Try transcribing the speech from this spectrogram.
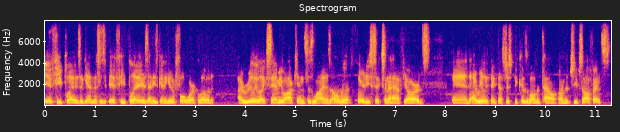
if he plays, again, this is if he plays and he's going to get a full workload. I really like Sammy Watkins. His line is only at 36 and a half yards. And I really think that's just because of all the talent on the Chiefs offense.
